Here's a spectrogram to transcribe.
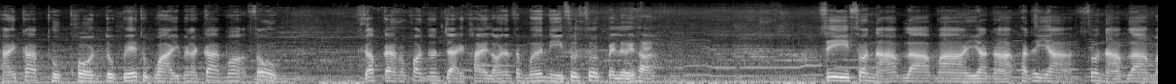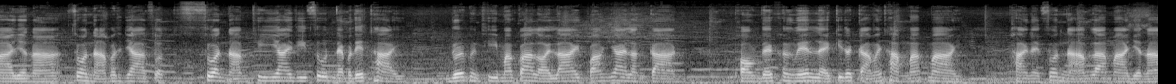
ให้กับทุกคนทุกเพศทุกวัยเป็นอากาศเหมาะสม กับการพักผ่อนหย่อนใจใครร้อนในซัมเมอร์นี้สุดๆไปเลยค่ะ 4. ส่วนน้ำรามายณะพัทยา ส่วนน้ำรามายณะส่วนน้ำพัทยา ส่วนส่วนน้ำที่ใหญ่ที่สุดในประเทศไทย ด้วยพื้นที่มากกว่าร้อยไร่กว้างใหญ่ลังการ พร้อมด้วยเครื่องเล่นและกิจกรรมให้ทำมากมาย ภายในส่วนน้ำรามายณะ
